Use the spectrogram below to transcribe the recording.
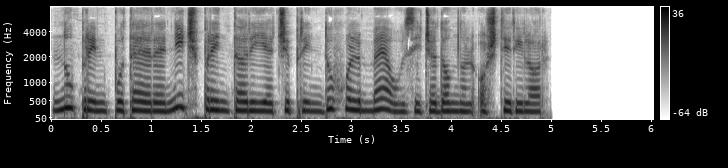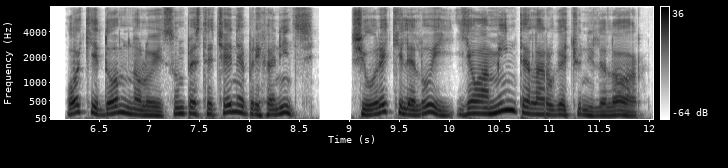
nu prin putere, nici prin tărie, ci prin Duhul meu, zice Domnul oștirilor. Ochii Domnului sunt peste cei neprihăniți și urechile lui iau aminte la rugăciunile lor.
